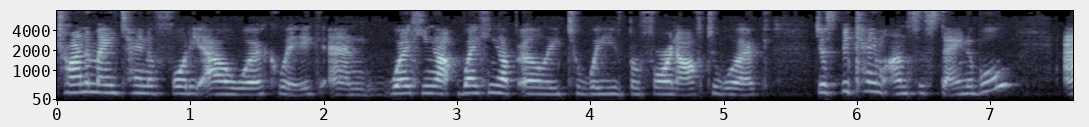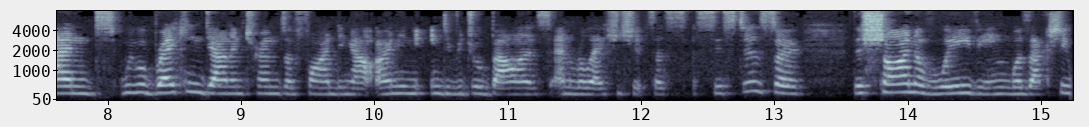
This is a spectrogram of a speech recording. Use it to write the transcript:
trying to maintain a 40 hour work week and waking up waking up early to weave before and after work just became unsustainable. And we were breaking down in terms of finding our own individual balance and relationships as sisters. So the shine of weaving was actually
